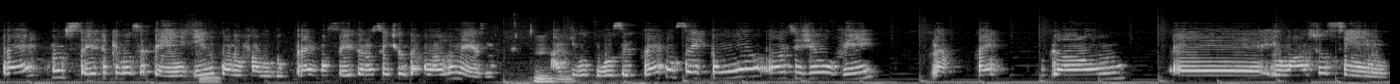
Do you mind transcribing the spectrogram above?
preconceito que você tem. Sim. E quando eu falo do preconceito, é no sentido da palavra mesmo. Uhum. Aquilo que você preconceitua antes de ouvir, né? Então, é, eu acho assim,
